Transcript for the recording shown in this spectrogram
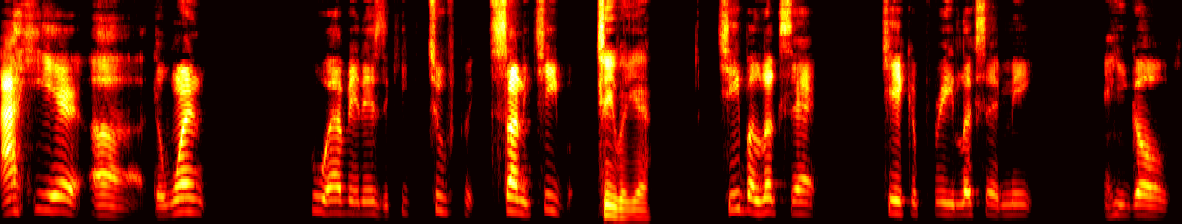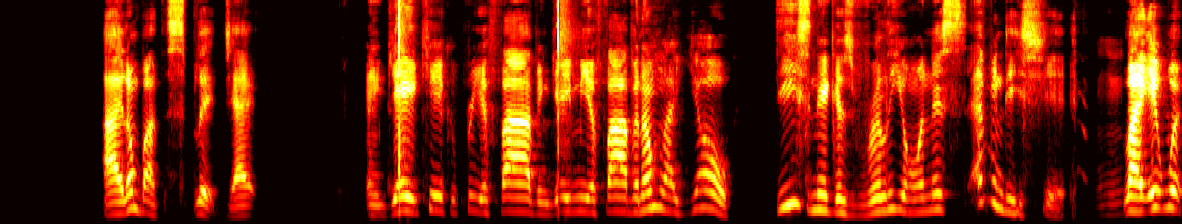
I hear uh the one, whoever it is to keep the toothpick, Sonny Cheeba. Cheeba, yeah. Cheeba looks at Kid Capri, looks at me, and he goes, All right, I'm about to split, Jack. And gave Kid Capri a five and gave me a five. And I'm like, yo, these niggas really on this 70s shit. Mm-hmm. Like it would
